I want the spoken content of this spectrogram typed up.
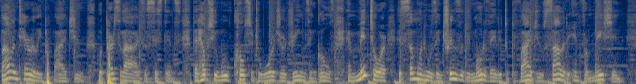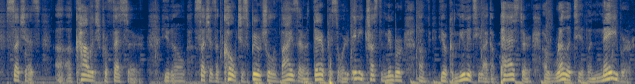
voluntarily provides you with personalized assistance that helps you move closer towards your dreams and goals. A mentor is someone who is intrinsically motivated to provide you solid information, such as a, a college professor, you know, such as a coach, a spiritual advisor, a therapist, or any trusted member of your community, like a pastor, a relative, a neighbor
